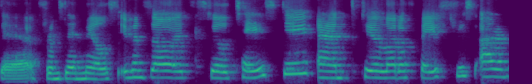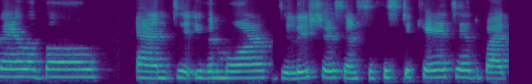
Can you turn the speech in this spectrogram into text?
their from their meals, even though it's still tasty and still a lot of pastries are available and even more delicious and sophisticated. But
